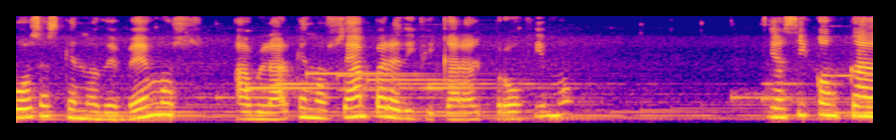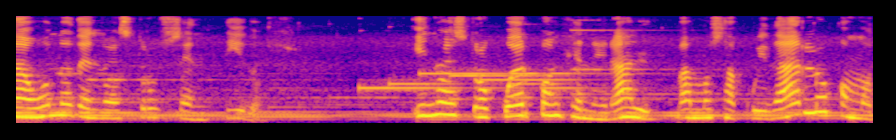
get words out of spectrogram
cosas que no debemos hablar, que no sean para edificar al prójimo, y así con cada uno de nuestros sentidos y nuestro cuerpo en general. Vamos a cuidarlo como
